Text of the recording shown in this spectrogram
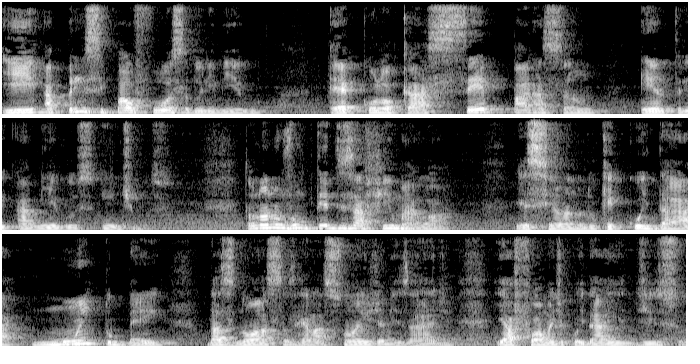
E a principal força do inimigo é colocar separação entre amigos íntimos. Então nós não vamos ter desafio maior esse ano do que cuidar muito bem das nossas relações de amizade e a forma de cuidar disso.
